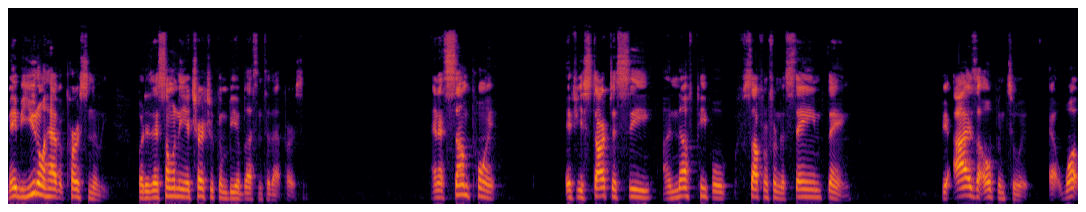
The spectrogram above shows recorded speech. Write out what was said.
Maybe you don't have it personally, but is there someone in your church who can be a blessing to that person? And at some point, if you start to see enough people suffering from the same thing, your eyes are open to it, at what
